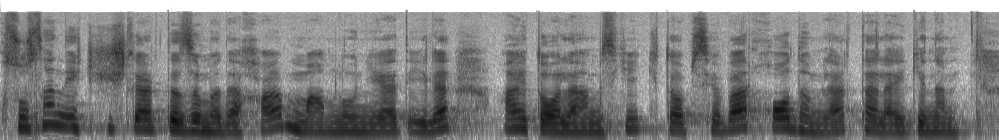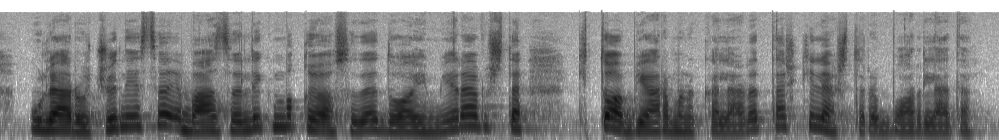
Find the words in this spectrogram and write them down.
Xususan ichki ishlar tizimida ham mamnuniyat ila ayta olamizki kitobsevar xodimlar talaygina. Ular uchun esa vazirlik miqyosida doimiy ravishda kitob yarmarkalari tashkillashtirib boriladi.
